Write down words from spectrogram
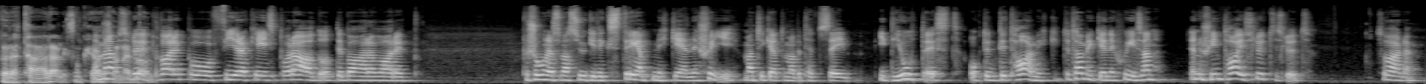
börjar tära. Liksom, kan ja, men absolut. Ibland. Varit på fyra case på rad och det bara varit personer som har sugit extremt mycket energi. Man tycker att de har betett sig idiotiskt och det, det, tar, mycket, det tar mycket energi. Sen, energin tar ju slut till slut. Så är det.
